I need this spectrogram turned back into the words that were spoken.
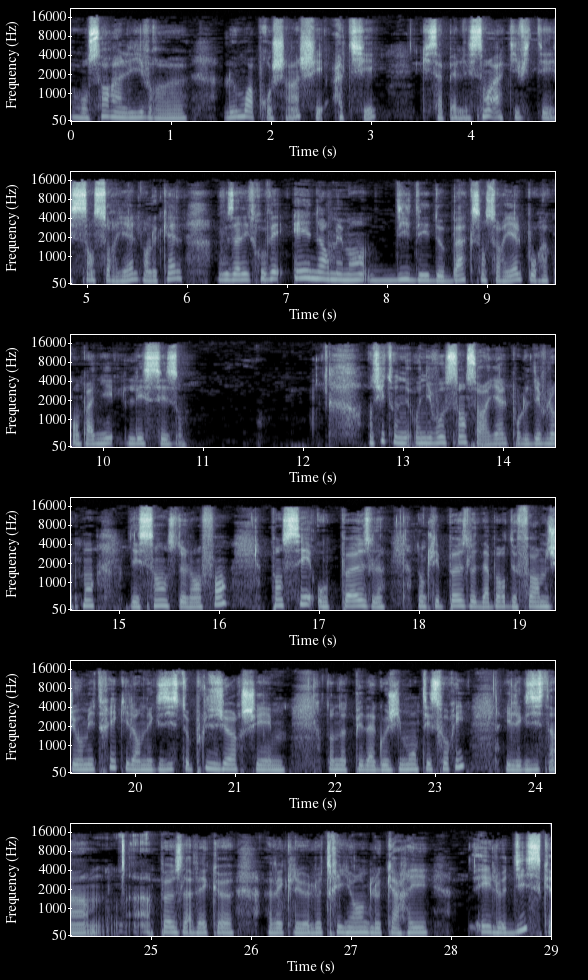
on sort un livre euh, le mois prochain chez Atier qui s'appelle les 100 activités sensorielles dans lequel vous allez trouver énormément d'idées de bacs sensoriels pour accompagner les saisons. Ensuite, au niveau sensoriel, pour le développement des sens de l'enfant, pensez aux puzzles. Donc les puzzles d'abord de forme géométrique, il en existe plusieurs chez dans notre pédagogie Montessori. Il existe un, puzzle avec euh, avec le, triangle, le carré, et le disque.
